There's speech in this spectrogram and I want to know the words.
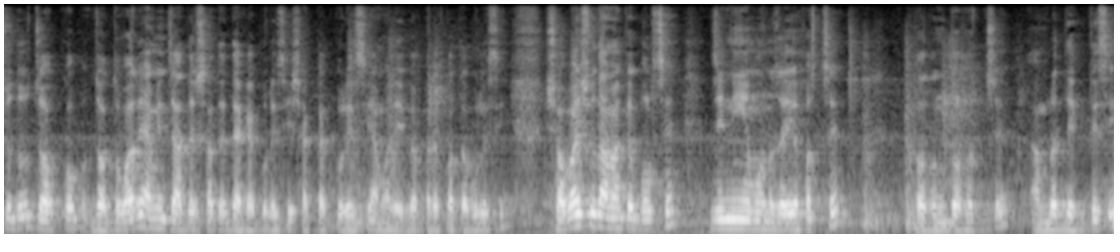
শুধু যতবারই আমি যাদের সাথে দেখা করেছি, সাক্ষাৎ করেছি, আমার এই ব্যাপারে কথা বলেছি, সবাই শুধু আমাকে বলছে যে নিয়ম অনুযায়ী হচ্ছে। তদন্ত হচ্ছে, আমরা দেখতেছি,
